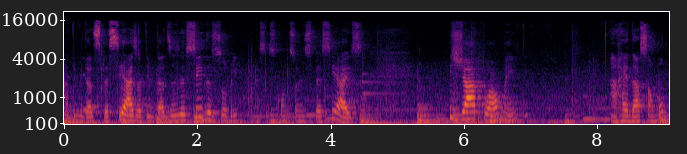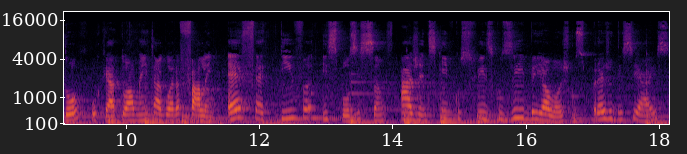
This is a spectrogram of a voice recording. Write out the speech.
atividades especiais, atividades exercidas sobre essas condições especiais. E já atualmente, a redação mudou, porque atualmente agora fala em efetiva exposição a agentes químicos, físicos e biológicos prejudiciais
